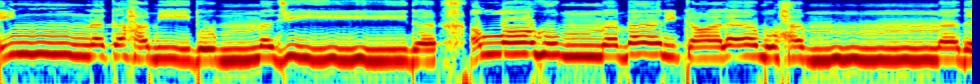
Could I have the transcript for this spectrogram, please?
إنك حميد مجيد. اللهم بارك على محمد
